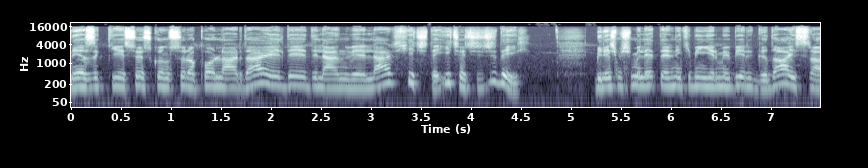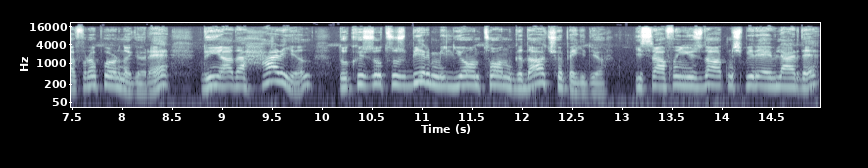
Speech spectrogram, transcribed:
Ne yazık ki söz konusu raporlarda elde edilen veriler hiç de iç açıcı değil. Birleşmiş Milletler'in 2021 gıda israfı raporuna göre dünyada her yıl 931 milyon ton gıda çöpe gidiyor. İsrafın %61'i evlerde,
